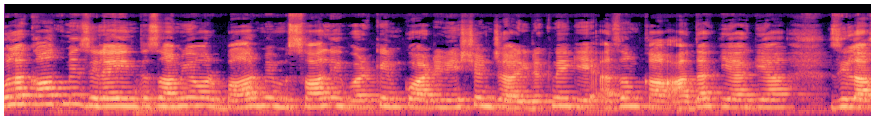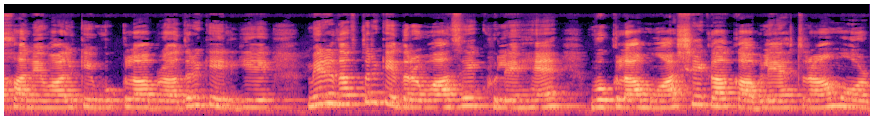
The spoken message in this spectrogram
मुलाकात में ज़िले इंतजामिया और बार में मिसाली वर्किंग कोआर्डिनेशन जारी रखने के अज़म का अदा किया गया। ज़िला खानेवाल के वकला बरदर के लिए मेरे दफ्तर के दरवाजे खुले हैं। वकला मुआरे का काबिल एहतराम और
